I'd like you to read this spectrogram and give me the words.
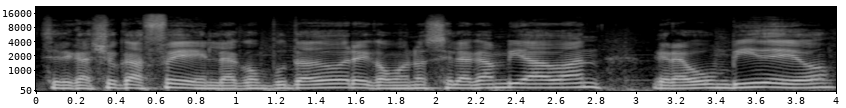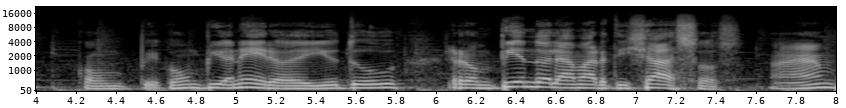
se le cayó café en la computadora y como no se la cambiaban, grabó un video con, con un pionero de YouTube rompiéndola a martillazos. ¿eh?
